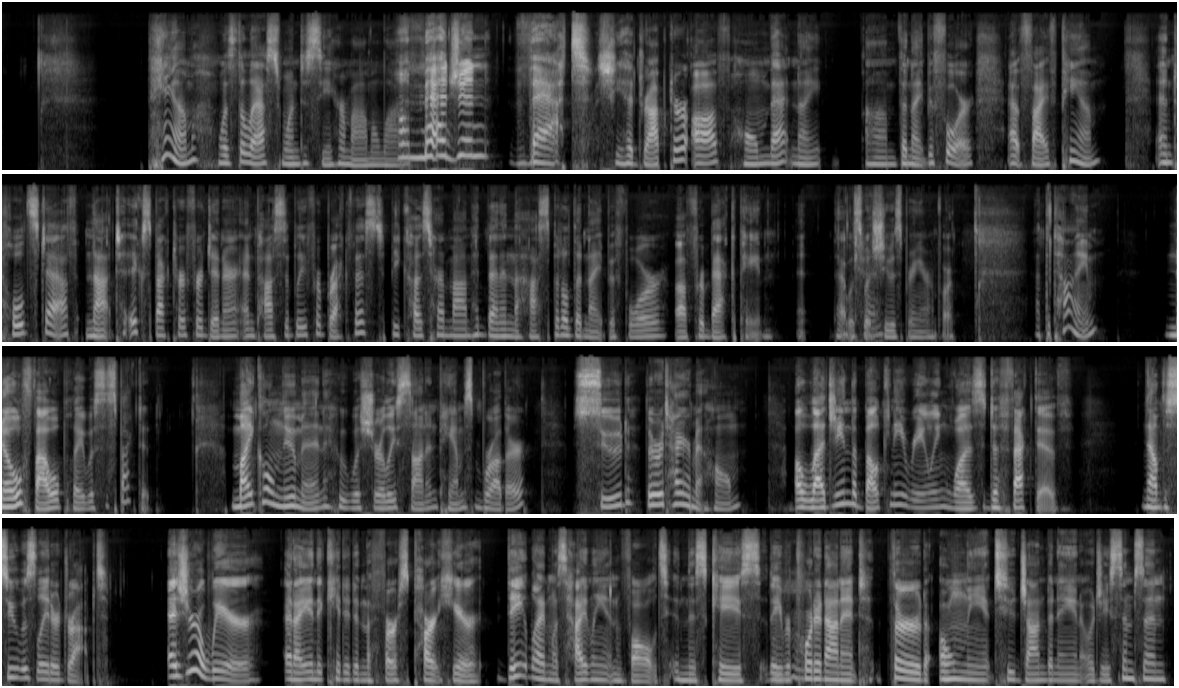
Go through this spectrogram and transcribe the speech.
Pam was the last one to see her mom alive. imagine that. She had dropped her off home that night, um, the night before, at 5 p.m., and told staff not to expect her for dinner and possibly for breakfast because her mom had been in the hospital the night before uh, for back pain. Uh, That was what she was bringing her for. At the time, no foul play was suspected. Michael Neumann, who was Shirley's son and Pam's brother, sued the retirement home, alleging the balcony railing was defective. Now, the suit was later dropped. As you're aware, and I indicated in the first part here, Dateline was highly involved in this case. They mm-hmm. reported on it third only to JonBenét and OJ Simpson.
